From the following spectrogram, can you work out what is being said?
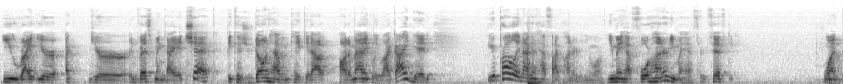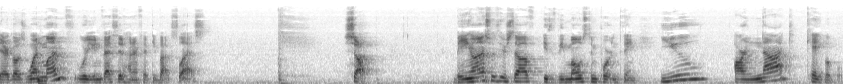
you write your uh, your investment guy a check because you don't have him take it out automatically like I did, you're probably not going to have 500 anymore. You may have 400, you may have 350. One, there goes one month where you invested 150 bucks less. So, being honest with yourself is the most important thing. You are not capable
